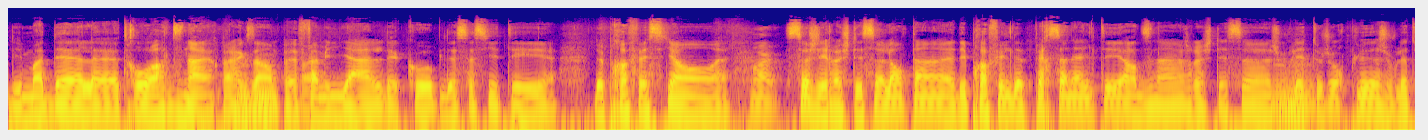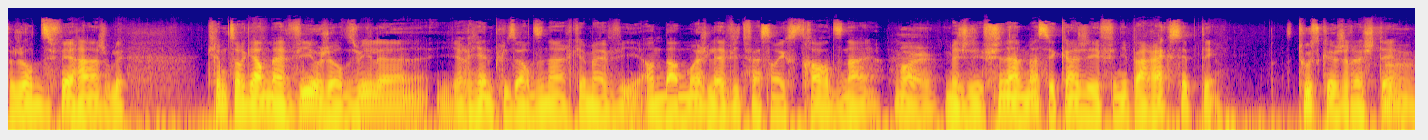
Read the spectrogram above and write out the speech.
des modèles euh, trop ordinaires, par exemple, euh, ouais. familial, de couple, de société, euh, de profession. euh, Ouais. ça, j'ai rejeté ça longtemps. Des profils de personnalité ordinaires, je rejetais ça. Je voulais Mhm. toujours plus, je voulais toujours différent. Je voulais. Crime, tu regardes ma vie aujourd'hui, là, il n'y a rien de plus ordinaire que ma vie. En dedans de moi, je la vis de façon extraordinaire. Ouais. Mais j'ai finalement, c'est quand j'ai fini par accepter tout ce que je rejetais Hmm.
